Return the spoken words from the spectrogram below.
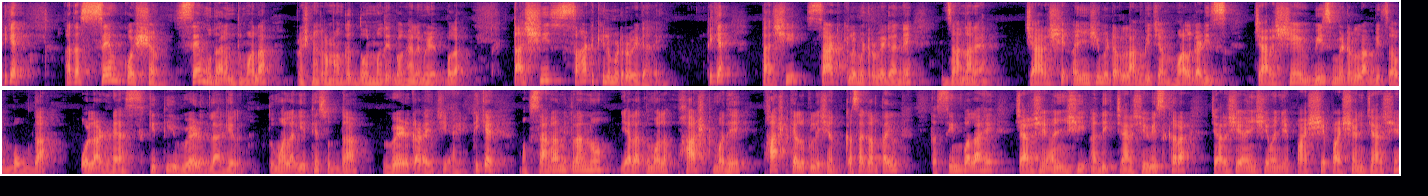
ठीक आहे? आता सेम क्वेश्चन सेम उदाहरण तुम्हाला प्रश्न क्रमांक दोनमध्ये बघायला मिळेल. बघा ताशी साठ किलोमीटर वेगाने ठीक आहे? ताशी साठ किलोमीटर वेगाने जाणाऱ्या चारशे ऐंशी मीटर लांबीच्या मालगाडीस चारशे वीस मीटर लांबीचा बोगदा ओलांडण्यास किती वेळ लागेल? तुम्हाला इथे सुद्धा वेळ काढायची आहे. ठीक आहे? मग सांगा मित्रांनो याला तुम्हाला फास्टमध्ये फास्ट कॅल्क्युलेशन कसा करता येईल? तर सिंपल आहे. चारशे ऐंशी अधिक चारशे वीस करा. चारशे ऐंशी म्हणजे पाचशे पाचशे आणि चारशे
